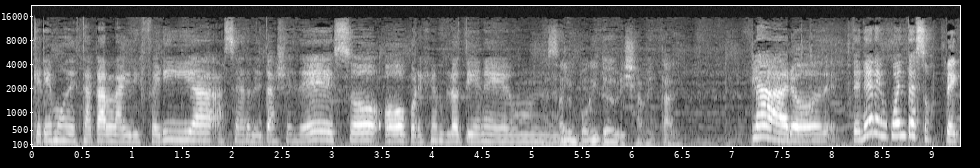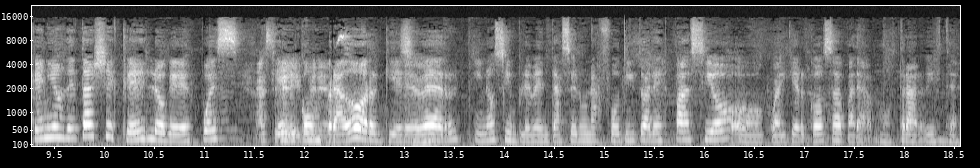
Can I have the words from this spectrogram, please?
queremos destacar la grifería, hacer detalles de eso, o por ejemplo tiene un... sale un poquito de brillametal. Claro, tener en cuenta esos pequeños detalles que es lo que después Hace el comprador quiere Sí. ver y no simplemente hacer una fotito al espacio o cualquier cosa para mostrar, ¿viste?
